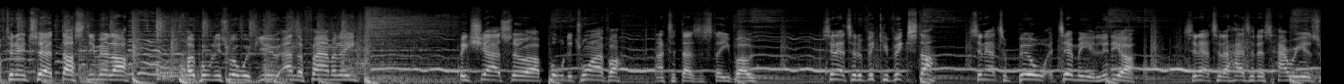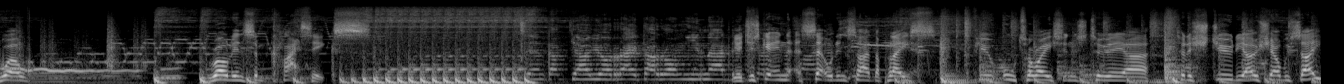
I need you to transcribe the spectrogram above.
Afternoon to Dusty Miller. Hope all is well with you and the family. Big shout out to uh, Paul the driver and to Daz and Steve-O. Send out to the Vicky Vixter. Send out to Bill, Demi, and Lydia. Send out to the Hazardous Harry as well. Rolling some classics. Yeah, just getting settled inside the place. A few alterations to the uh, to the studio, shall we say?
